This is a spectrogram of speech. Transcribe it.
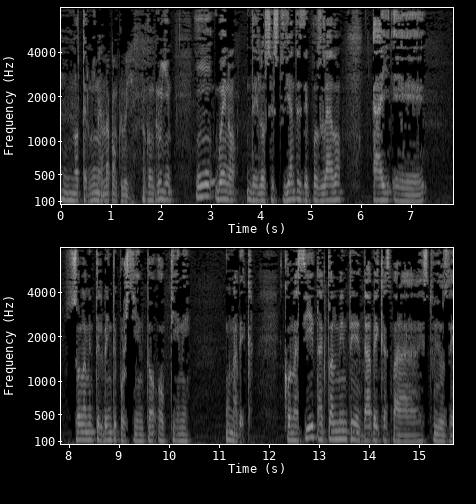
no termina. No, no concluye. No concluyen. Y bueno, de los estudiantes de posgrado, hay eh, solamente el 20% obtiene una beca. CONACYT actualmente da becas para estudios de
